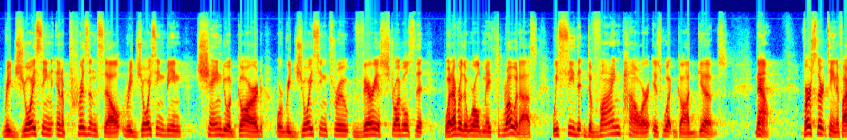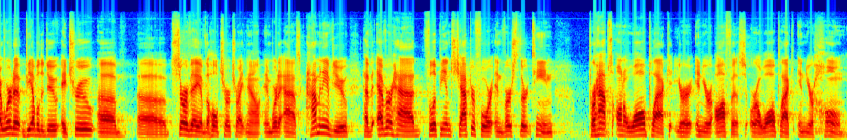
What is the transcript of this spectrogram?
rejoicing in a prison cell, rejoicing being chained to a guard, or rejoicing through various struggles that whatever the world may throw at us, we see that divine power is what God gives. Now, verse 13, if I were to be able to do a true uh, uh, survey of the whole church right now and were to ask, how many of you have ever had Philippians chapter 4 and verse 13 perhaps on a wall plaque your, in your office or a wall plaque in your home?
